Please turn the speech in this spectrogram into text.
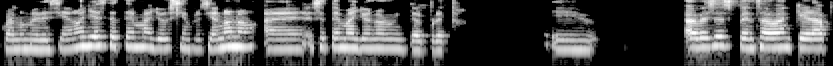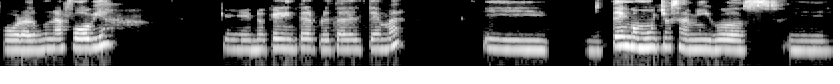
cuando me decían, oye, este tema, yo siempre decía, no, no, ese tema yo no lo interpreto. Eh, a veces pensaban que era por alguna fobia, que no quería interpretar el tema. Y tengo muchos amigos eh,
